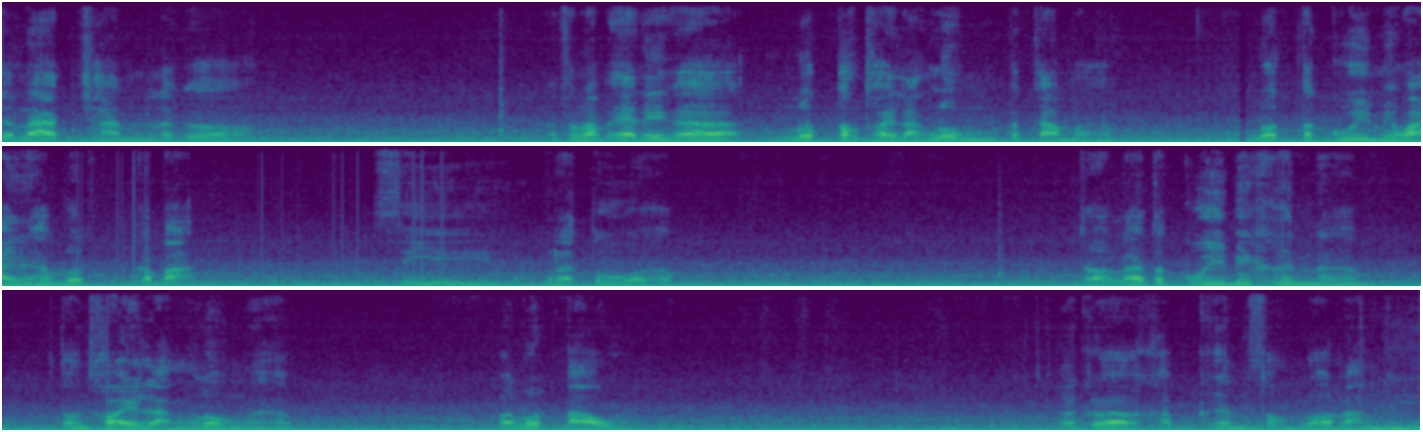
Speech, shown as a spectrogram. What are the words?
จะลาดชันแล้วก็สำหรับแอดเองก็รถต้องถอยหลังลงประจำครับ รถตะกุยไม่ไหวนะครับ รถกระบะสี่ประตูครับ จอดแล้วตะกุยไม่ขึ้นนะครับ ต้องถอยหลังลงนะครับ เพราะรถเบา แล้วก็ขับเคลื่อนสองล้อหลังนี่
